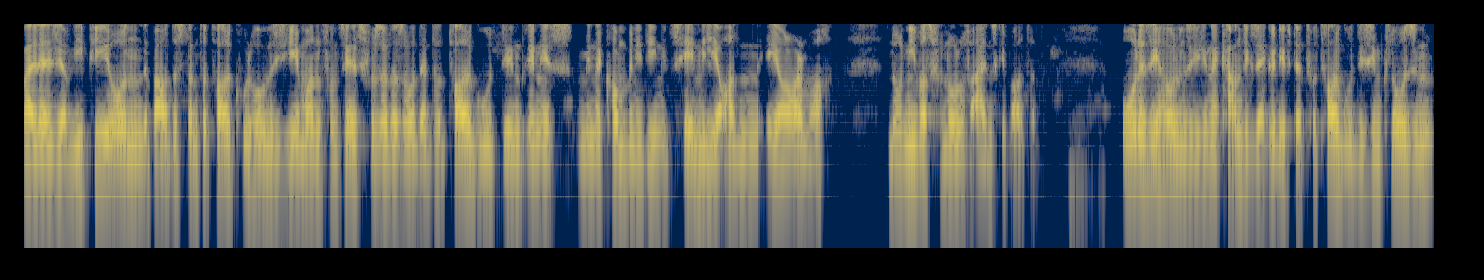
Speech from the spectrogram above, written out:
weil der ist ja VP und baut das dann total cool, holen sich jemanden von Salesforce oder so, der total gut drin ist mit einer Company, die irgendwie 10 Milliarden ARR macht, noch nie was von 0 auf 1 gebaut hat. Oder sie holen sich einen Account Executive, der total gut ist im Closen.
